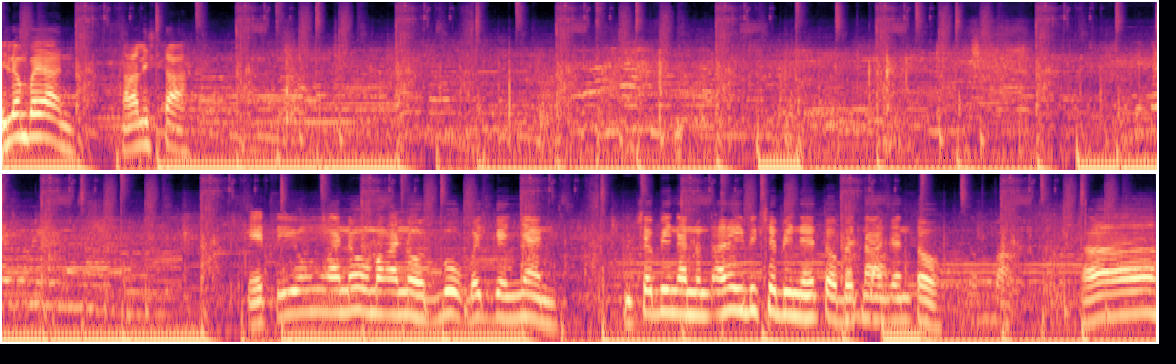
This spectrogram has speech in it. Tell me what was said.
Ilan ba yan? Nakalista. Ito yung ano, mga notebook. Ba't ganyan? Ibig sabihin, ano, ano ibig sabihin nito? Ba't nakaganto? Ah.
